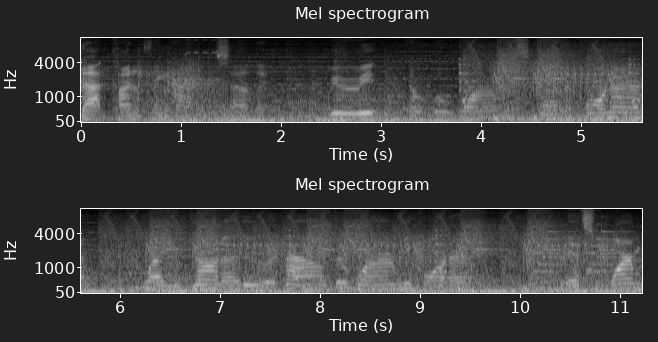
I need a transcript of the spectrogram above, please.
That kind of thing happens, sadly. We, we, oh, oh, worms in the corner. What you gonna do about the wormy corner? It's worm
